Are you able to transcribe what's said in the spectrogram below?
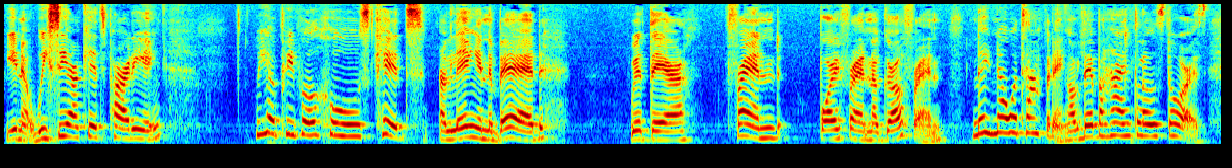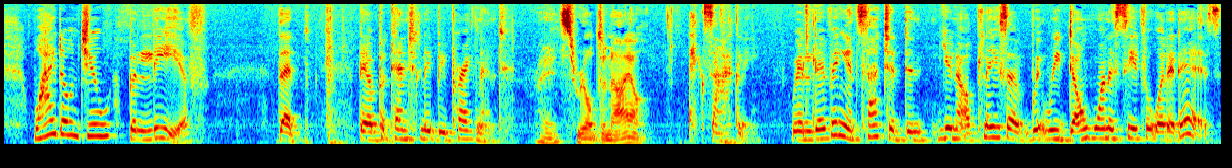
You know, we see our kids partying. We have people whose kids are laying in the bed with their friend, boyfriend, or girlfriend. They know what's happening, or they're behind closed doors. Why don't you believe that they'll potentially be pregnant? Right. It's real denial. Exactly. We're living in such a you know a place of we, we don't want to see it for what it is,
